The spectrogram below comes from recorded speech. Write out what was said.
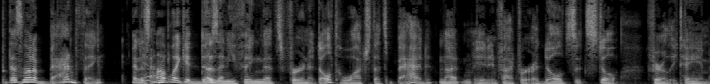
But that's not a bad thing. And it's yeah. not like it does anything that's for an adult to watch that's bad. Not in fact for adults it's still fairly tame.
